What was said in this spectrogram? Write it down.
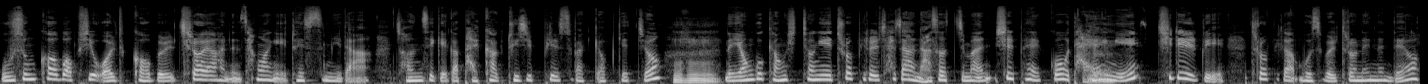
우승컵 없이 월드컵을 치러야 하는 상황이 됐습니다. 전 세계가 발칵 뒤집힐 수밖에 없겠죠. 네, 영국 경시청이 트로피를 찾아 나섰지만 실패했고 다행히 네. 7일 뒤 트로피가 모습을 드러냈는데요.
